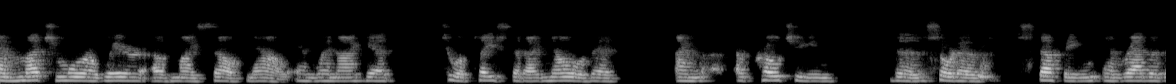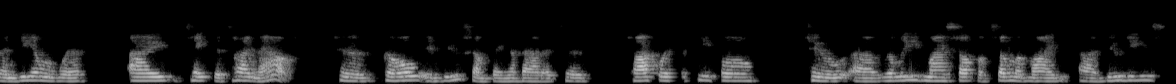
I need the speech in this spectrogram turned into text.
am much more aware of myself now, and when I get to a place that I know that I'm approaching the sort of stuffing and rather than dealing with, I take the time out to go and do something about it, to talk with the people, to uh, relieve myself of some of my uh, duties,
